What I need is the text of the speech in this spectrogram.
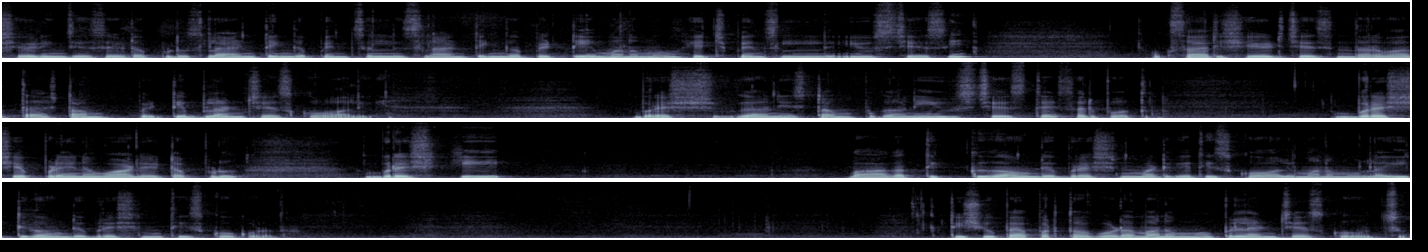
షేడింగ్ చేసేటప్పుడు స్లాంటింగ్గా పెన్సిల్ని స్లాంటింగ్గా పెట్టి మనము హెచ్ పెన్సిల్ని యూస్ చేసి ఒకసారి షేడ్ చేసిన తర్వాత స్టంప్ పెట్టి బ్లండ్ చేసుకోవాలి. బ్రష్ కానీ స్టంప్ కానీ యూస్ చేస్తే సరిపోతుంది. బ్రష్ ఎప్పుడైనా వాడేటప్పుడు బ్రష్కి బాగా థిక్గా ఉండే బ్రష్ని మటుకే తీసుకోవాలి. మనము లైట్గా ఉండే బ్రష్ని తీసుకోకూడదు. టిష్యూ పేపర్తో కూడా మనము బ్లెండ్ చేసుకోవచ్చు.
